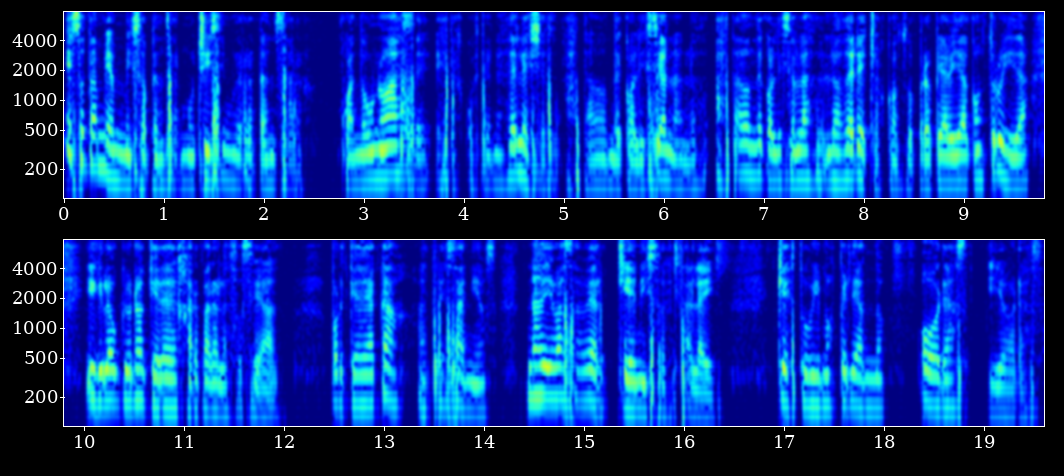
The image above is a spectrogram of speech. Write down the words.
Eso también me hizo pensar muchísimo y repensar. Cuando uno hace estas cuestiones de leyes, hasta donde colisionan los, hasta donde colisionan los derechos con su propia vida construida y lo que uno quiere dejar para la sociedad. Porque de acá a tres años nadie va a saber quién hizo esta ley, que estuvimos peleando horas y horas.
